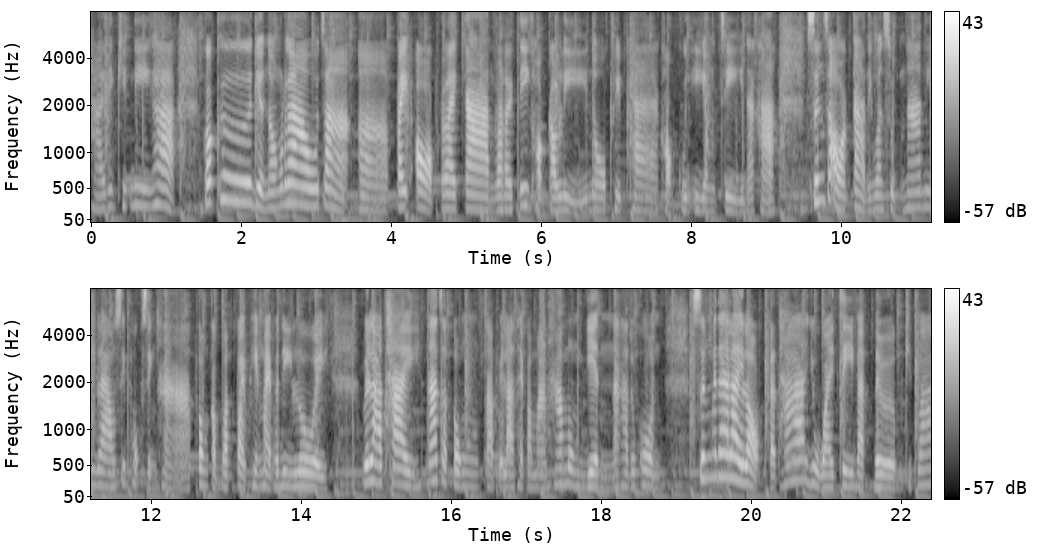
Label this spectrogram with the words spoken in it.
ท้ายในคลิปนี้ค่ะ ก็คือเดี๋ยวน้องเราจะไปออกรายการวาไรตี้ของเกาหลี No Prepare ของคุณอียองจีนะคะ ซึ่งจะออกอากาศในวันศุกร์หน้านี้แล้ว 16 สิงหาตรงกับวันปล่อยเพลงใหม่พอดีเลย เวลาไทยน่าจะตรงกับเวลาไทยประมาณ5โมงเย็นนะคะทุกคน ซึ่งไม่ได้อะไรหรอกแต่ถ้าอยู่ YG แบบเดิม คิดว่า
